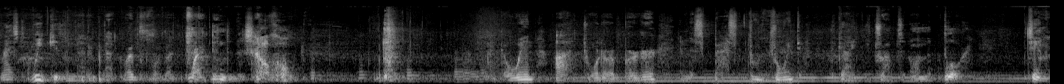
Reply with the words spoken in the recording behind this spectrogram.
Last week, as a matter of fact, right before I got dragged into this hellhole. I go in, I order a burger in this fast food joint. Guy, he drops it on the floor. Jim,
